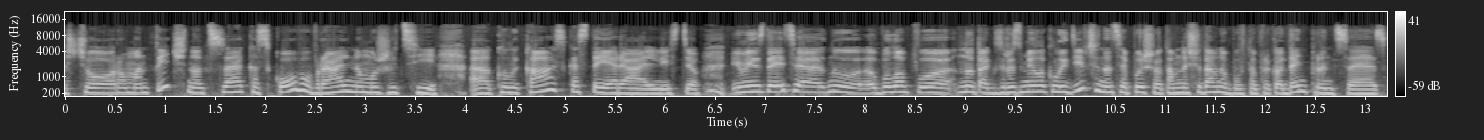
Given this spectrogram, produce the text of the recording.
що романтично це казково в реальному житті, коли казка стає реальністю. І мені здається, ну було б е, ну так зрозуміло, коли дівчина це пише. Там нещодавно був, наприклад, День принцес.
